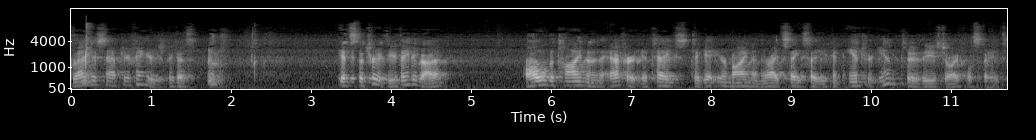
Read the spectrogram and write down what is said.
glad you snapped your fingers because it's the truth. You think about it, all the time and the effort it takes to get your mind in the right state so you can enter into these joyful states,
